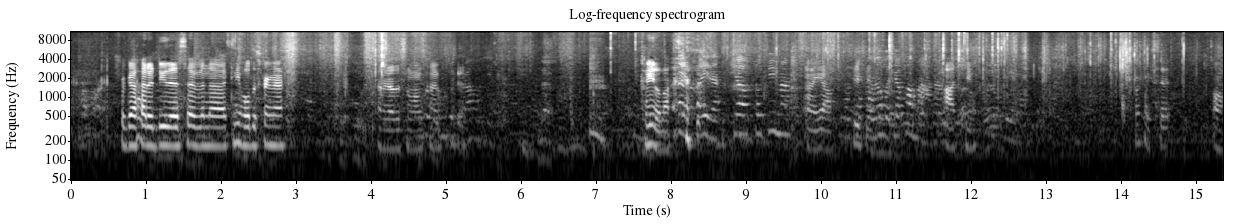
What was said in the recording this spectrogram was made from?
forgot how to do this. I haven't. Uh, can you hold this for me, Max? I haven't done this in a long time. Okay. 可以了吧？对，可以的。要收据吗？啊，要，谢谢。否则我叫号码了。啊，行。Where can we sit? Oh,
